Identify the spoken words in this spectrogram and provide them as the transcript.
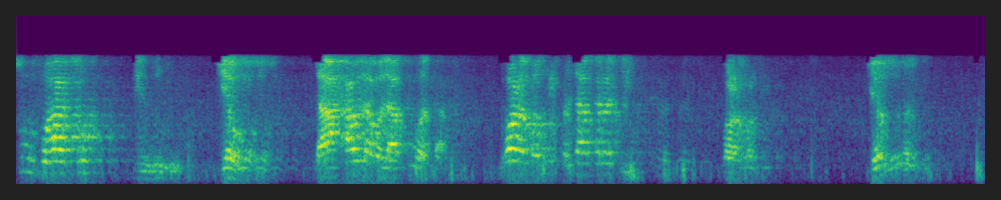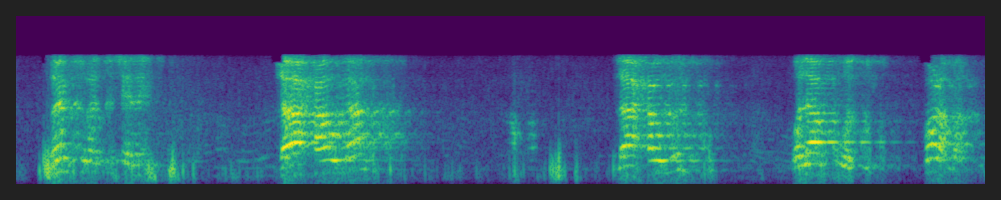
څو فواسو یو لا حول ولا قوت وړ باندې پتا سره دي وړ باندې یو سره زم سره چې لا حول لا حول ولا قوت وړ باندې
